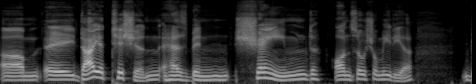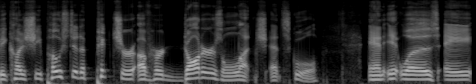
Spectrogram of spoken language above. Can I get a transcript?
um, a dietitian has been shamed on social media because she posted a picture of her daughter's lunch at school, and it was a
